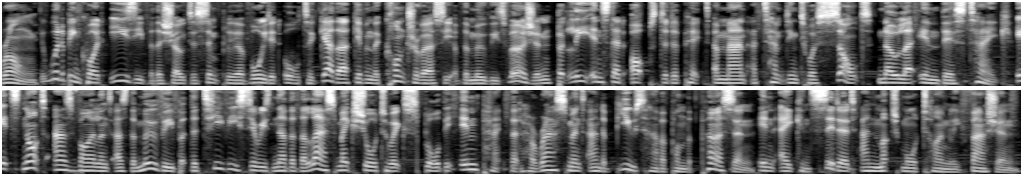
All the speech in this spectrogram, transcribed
wrong. It would have been quite easy for the show to simply avoid it altogether, given the controversy of the movie's version, but Lee instead opts to depict a man attempting to assault Nola in this take. It's not as violent as the movie, but the TV series nevertheless makes sure to explore the impact that harassment and abuse have upon the person in a considered and much more timely fashion.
